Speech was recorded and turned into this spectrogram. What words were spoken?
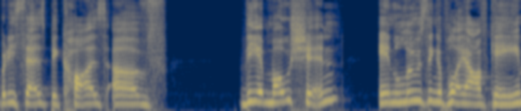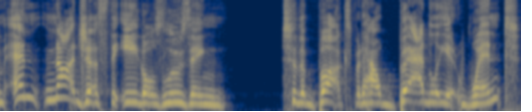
but he says because of the emotion in losing a playoff game and not just the Eagles losing to the Bucks, but how badly it went,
